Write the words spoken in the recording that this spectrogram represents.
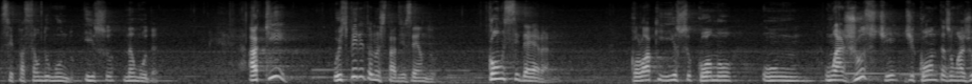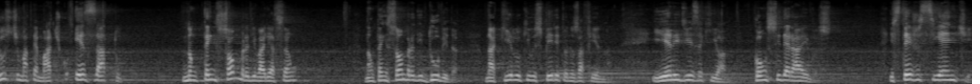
situação do mundo. Isso não muda. Aqui, o Espírito nos está dizendo, considera, coloque isso como um, um ajuste de contas, um ajuste matemático exato. Não tem sombra de variação, não tem sombra de dúvida naquilo que o Espírito nos afirma. E ele diz aqui, ó, considerai-vos, esteja ciente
